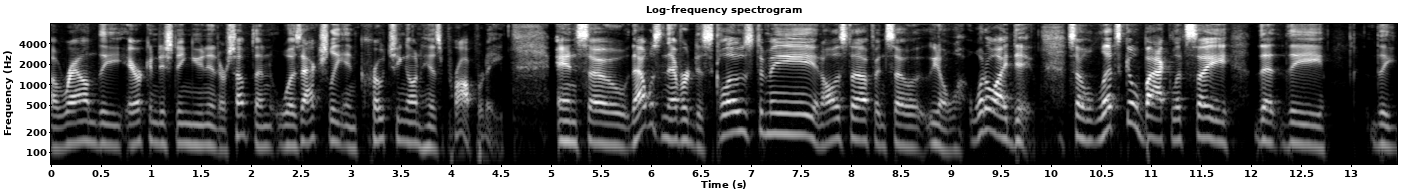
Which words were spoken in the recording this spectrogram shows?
around the air conditioning unit or something, was actually encroaching on his property. And so that was never disclosed to me and all this stuff. And so, you know, what do I do? So let's go back. Let's say that the the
